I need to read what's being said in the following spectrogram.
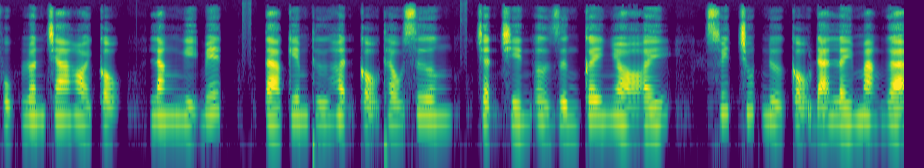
Phục Luân cha hỏi cậu. Lăng Nghị biết, Tả kiêm thứ hận cậu thấu xương, trận chiến ở rừng cây nhỏ ấy, suýt chút nữa cậu đã lấy mạng gã,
